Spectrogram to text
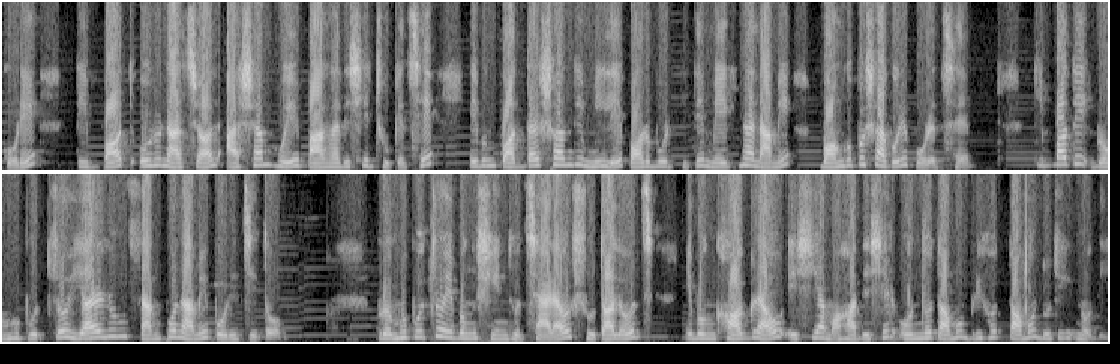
করে তিব্বত, অরুণাচল, আসাম হয়ে বাংলাদেশে ঢুকেছে এবং পদ্মার সঙ্গে মিলে পরবর্তীতে মেঘনা নামে বঙ্গোপসাগরে পড়েছে। তিব্বতে ব্রহ্মপুত্র ইয়ারলুং সাংপো নামে পরিচিত। ব্রহ্মপুত্র এবং সিন্ধু ছাড়াও সুতলজ এবং ঘগড়াও এশিয়া মহাদেশের অন্যতম বৃহত্তম দুটি নদী।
